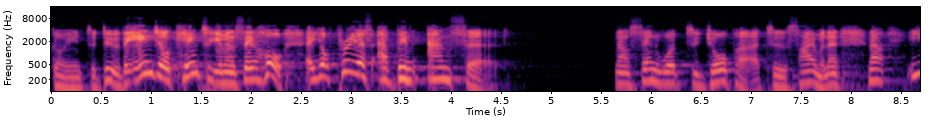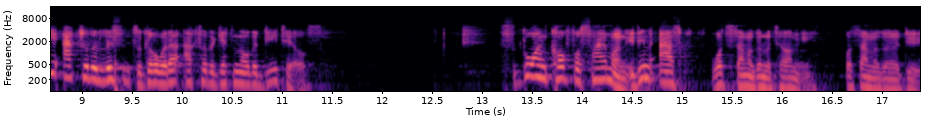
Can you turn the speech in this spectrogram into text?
going to do. The angel came to him and said, Oh, your prayers have been answered. Now send word to Joppa, to Simon. And now he actually listened to God without actually getting all the details. So go and call for Simon. He didn't ask, What's Simon going to tell me? What's Simon going to do?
